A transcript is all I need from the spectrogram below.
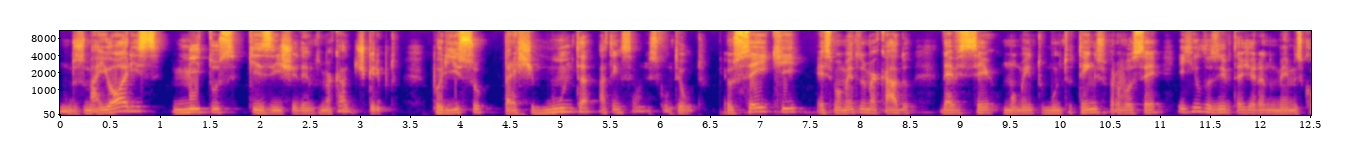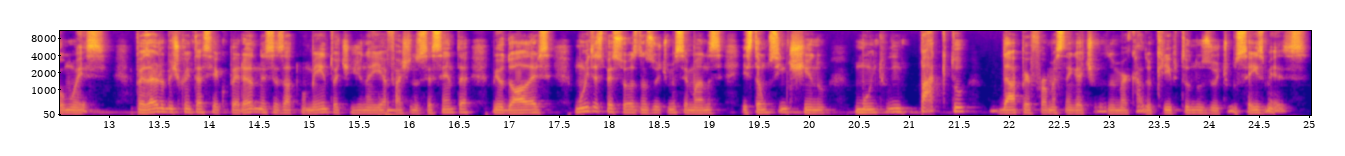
um dos maiores mitos que existe dentro do mercado de cripto. Por isso, preste muita atenção nesse conteúdo. Eu sei que esse momento do mercado deve ser um momento muito tenso para você e que inclusive está gerando memes como esse. Apesar do Bitcoin estar tá se recuperando nesse exato momento, atingindo aí a faixa dos 60 mil dólares, muitas pessoas nas últimas semanas estão sentindo muito impacto da performance negativa do mercado cripto nos últimos seis meses.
